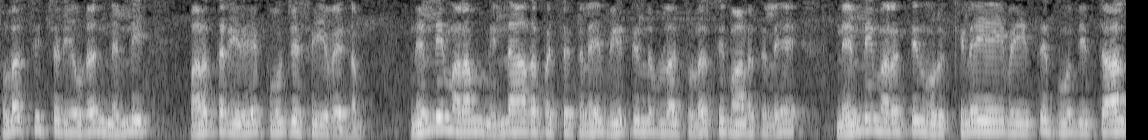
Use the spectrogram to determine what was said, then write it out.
துளசி செடியுடன் நெல்லி மரத்தடியிலே பூஜை செய்ய வேண்டும். நெல்லி மரம் இல்லாத பட்சத்திலே வீட்டில் உள்ள துளசி மாடத்திலே நெல்லி மரத்தின் ஒரு கிளையை வைத்து பூஜித்தால்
